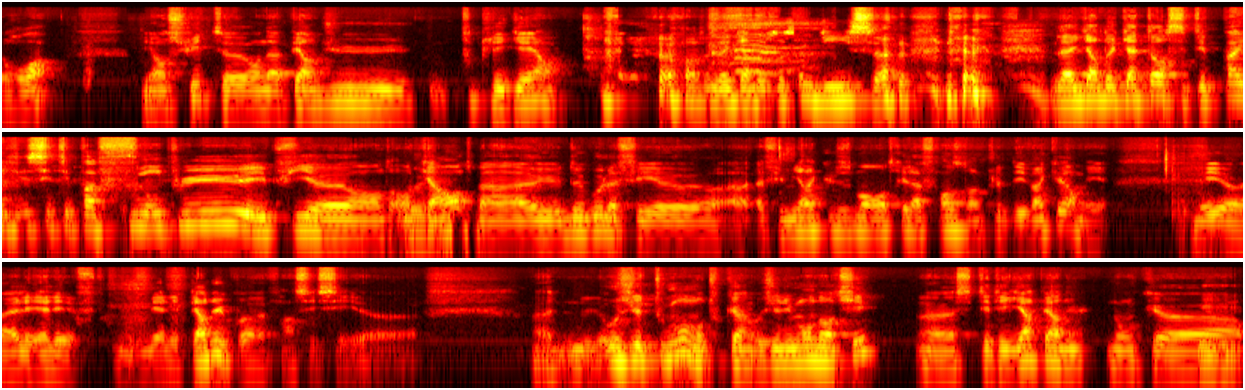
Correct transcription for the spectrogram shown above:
roi. Et ensuite, euh, on a perdu toutes les guerres. la guerre de 70, la guerre de 14, c'était pas, c'était pas fou non plus. Et puis euh, en, en Oui. 40, bah, De Gaulle a fait, euh, a fait miraculeusement rentrer la France dans le club des vainqueurs, mais, mais, euh, elle, est, elle, est, mais elle est perdue. Quoi. Enfin, c'est, c'est, euh, euh, aux yeux de tout le monde, en tout cas, aux yeux du monde entier, euh, c'était des guerres perdues. Donc euh, Mhm.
